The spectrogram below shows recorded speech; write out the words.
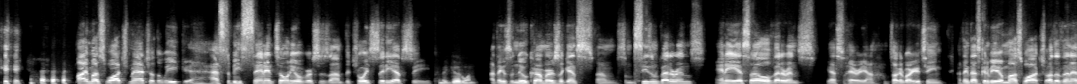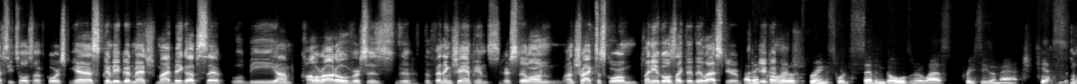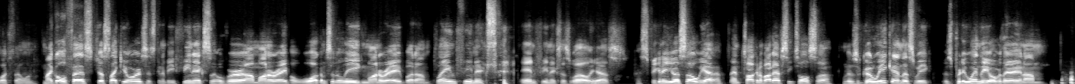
my must-watch match of the week has to be San Antonio versus um, Detroit City FC. It's gonna be a good one. I think it's the newcomers against um, some seasoned veterans, NASL veterans. Yes, Harry, uh, I'm talking about your team. I think that's going to be a must watch, other than FC Tulsa, of course. Yeah, that's going to be a good match. My big upset will be um, Colorado versus the defending champions. They're still on on track to score plenty of goals like they did last year. I It'll be a think Colorado. Springs scored seven goals in their last preseason match. Yes. Get to watch that one. My goal fest, just like yours, it's going to be Phoenix over uh, Monterey. Uh, welcome to the league, Monterey, but um, playing Phoenix and Phoenix as well. Yes. Speaking of USL, we have and talking about FC Tulsa. It was a good weekend this week. It was pretty windy over there, and um,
